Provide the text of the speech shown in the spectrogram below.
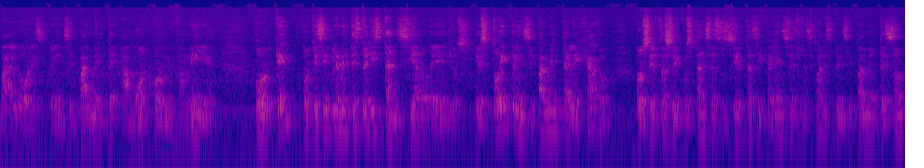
valores, principalmente amor por mi familia. ¿Por qué? Porque simplemente estoy distanciado de ellos. Estoy principalmente alejado por ciertas circunstancias o ciertas diferencias, las cuales principalmente son,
